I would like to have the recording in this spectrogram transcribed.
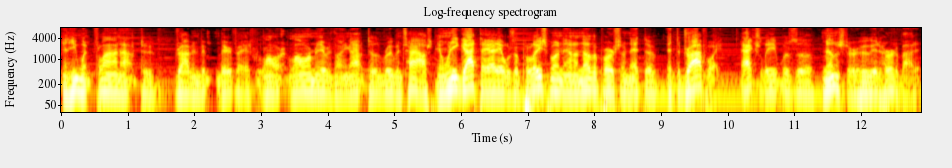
and he went flying out to driving very fast, alarm and everything, out to Reuben's house. And when he got there, there was a policeman and another person at the at the driveway. Actually, it was a minister who had heard about it.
